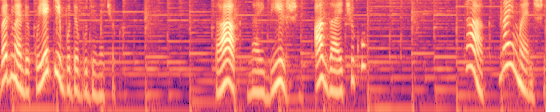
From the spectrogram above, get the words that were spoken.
Ведмедику, який буде будиночок? Так, найбільший. А зайчику? Так, найменший.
